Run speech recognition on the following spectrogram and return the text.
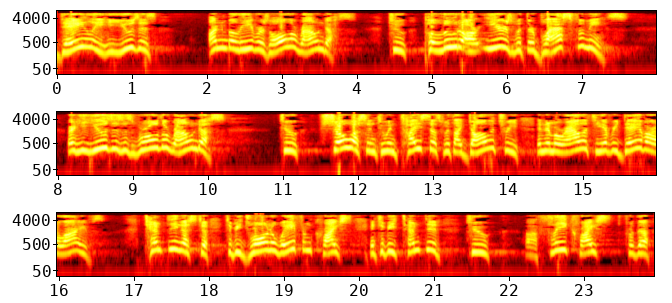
Daily he uses unbelievers all around us to pollute our ears with their blasphemies. Right? He uses his world around us to show us and to entice us with idolatry and immorality every day of our lives. Tempting us to, to be drawn away from Christ and to be tempted to uh, flee Christ for the,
